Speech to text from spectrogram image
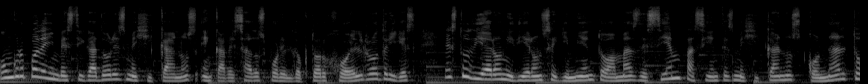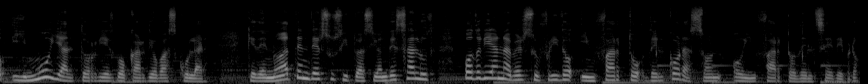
Un grupo de investigadores mexicanos, encabezados por el doctor Joel Rodríguez, estudiaron y dieron seguimiento a más de 100 pacientes mexicanos con alto y muy alto riesgo cardiovascular, que de no atender su situación de salud podrían haber sufrido infarto del corazón o infarto del cerebro.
